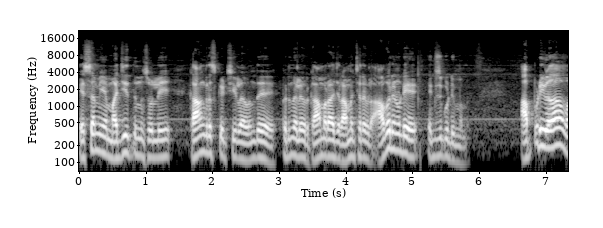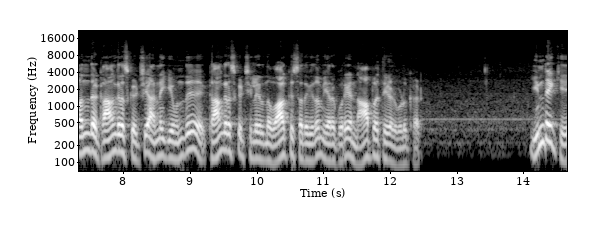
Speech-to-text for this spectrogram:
எஸ்எம்ஏ மஜித்னு சொல்லி காங்கிரஸ் கட்சியில் வந்து பெருந்தலைவர் காமராஜர் அமைச்சரவையில் அவர் என்னுடைய எக்ஸிக்யூட்டிவ் மெம்பர். அப்படி தான் வந்த காங்கிரஸ் கட்சி. அன்னைக்கு வந்து காங்கிரஸ் கட்சியில் இருந்த வாக்கு சதவீதம் ஏறக்குறைய நாற்பத்தி ஏழு விழுக்காடு. இன்றைக்கு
